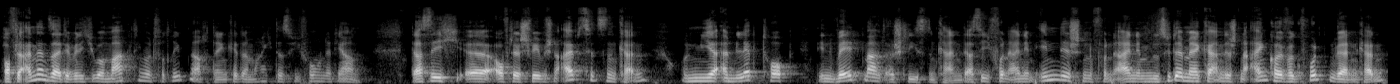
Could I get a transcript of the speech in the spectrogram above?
Auf der anderen Seite, wenn ich über Marketing und Vertrieb nachdenke, dann mache ich das wie vor 100 Jahren. Dass ich äh, auf der Schwäbischen Alb sitzen kann und mir am Laptop den Weltmarkt erschließen kann, dass ich von einem indischen, von einem südamerikanischen Einkäufer gefunden werden kann,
